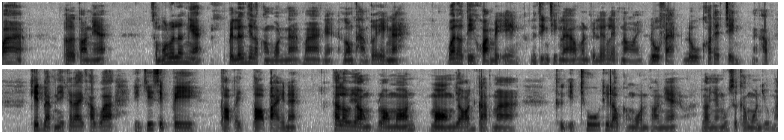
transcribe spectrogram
ว่าเออตอนเนี้ยสมมุติว่าเรื่องเนี้ยเป็นเรื่องที่เรากังวลมากเนี่ยลองถามตัวเองนะ ว่าเราตีความไปเอง หรือจริง ๆ แล้วมันเป็นเรื่องเล็กน้อย ดูแฟกต์ดูข้อเท็จจริงนะครับ คิดแบบนี้ก็ได้ครับว่าอีก 20 ปีต่อไปต่อไปนะถ้าเรายองลองมอนมองย้อนกลับมาถึงอิชชูที่เรากังวลตอนนี้เรายังรู้สึกกังวลอยู่ไหม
